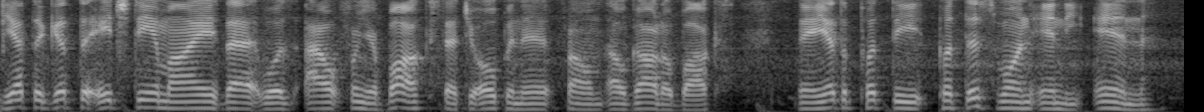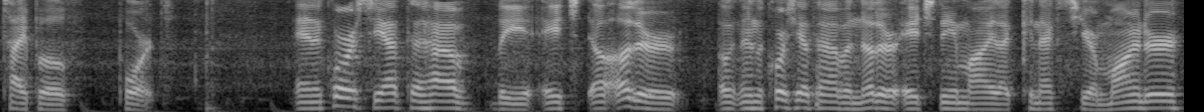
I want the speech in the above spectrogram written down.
you have to get the HDMI that was out from your box that you open it from Elgato box. And you have to put the put this one in the in type of port. And of course you have to have the H uh, other uh, and of course you have to have another HDMI that connects to your monitor.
